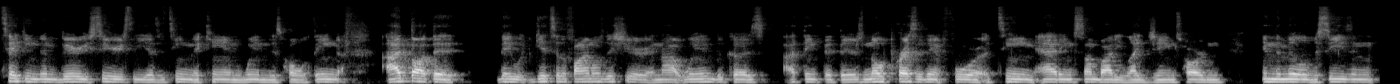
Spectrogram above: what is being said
taking them very seriously as a team that can win this whole thing. I thought that they would get to the finals this year and not win because I think that there's no precedent for a team adding somebody like James Harden in the middle of a season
